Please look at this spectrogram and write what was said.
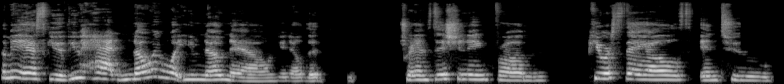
Let me ask you: If you had knowing what you know now, you know the transitioning from pure sales into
